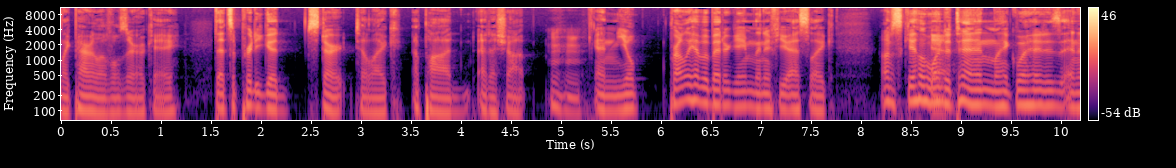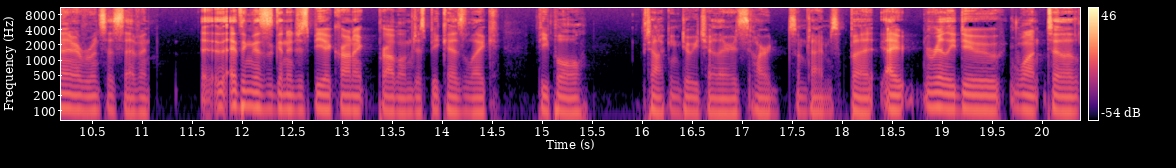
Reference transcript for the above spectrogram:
like power levels are okay." That's a pretty good start to like a pod at a shop hmm and you'll probably have a better game than if you ask like on a scale of one to ten, like what is, and then everyone says seven. I- I think this is gonna just be a chronic problem, just because like people talking to each other is hard sometimes. But I really do want to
